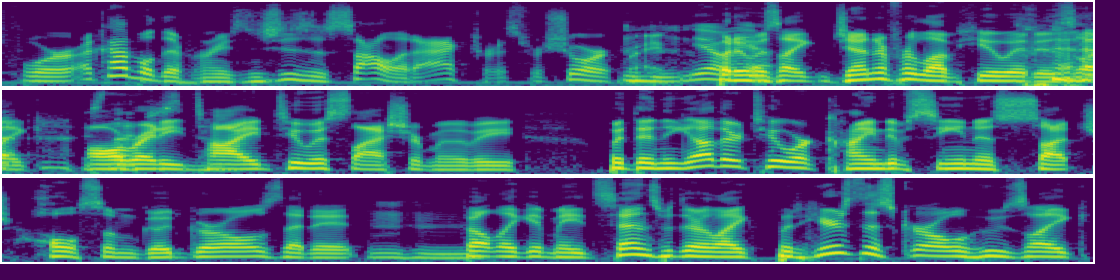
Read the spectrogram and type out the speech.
for a couple different reasons. She's a solid actress for sure. Right. Yeah, but it yeah. was like Jennifer Love Hewitt is like already tied to a slasher movie. But then the other two are kind of seen as such wholesome good girls that it Mm-hmm. felt like it made sense. But they're like, but here's this girl who's like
